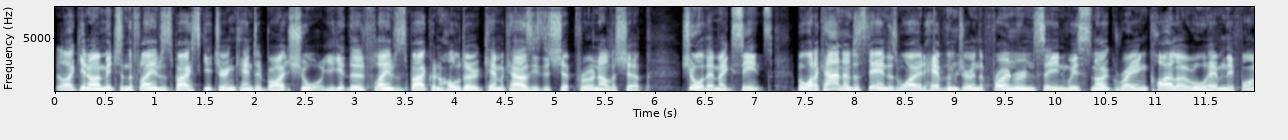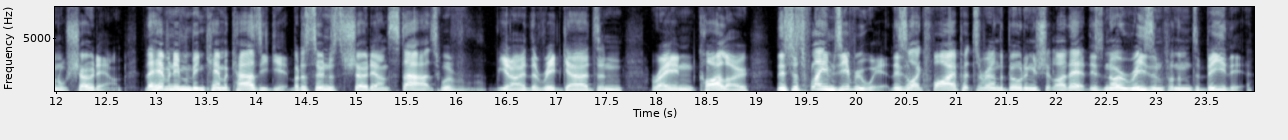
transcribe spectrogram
Like, you know, I mentioned the flames and sparks get during Canto Bight. Sure, you get the flames and spark when Holdo kamikazes a ship through another ship. Sure, that makes sense. But what I can't understand is why I'd have them during the throne room scene where Snoke, Rey, and Kylo are all having their final showdown. They haven't even been kamikazed yet, but as soon as the showdown starts with, you know, the Red Guards and Rey and Kylo, there's just flames everywhere. There's like fire pits around the building and shit like that. There's no reason for them to be there.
